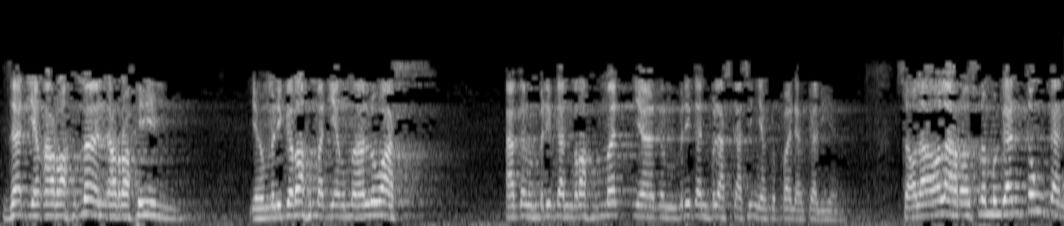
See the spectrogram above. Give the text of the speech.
Zat yang Ar-Rahman Ar-Rahim yang memiliki rahmat yang maha luas akan memberikan rahmatnya, akan memberikan belas kasihnya kepada kalian. Seolah-olah Rasul menggantungkan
